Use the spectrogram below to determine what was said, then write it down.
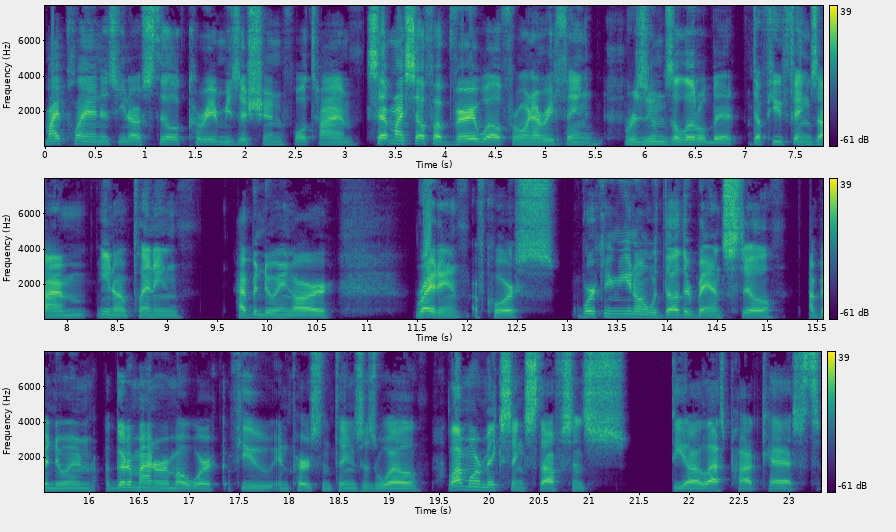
my plan is, you know, still career musician full time. Set myself up very well for when everything resumes a little bit. The few things I'm, you know, planning, have been doing are writing, of course, working, you know, with the other bands still. I've been doing a good amount of remote work, a few in person things as well. A lot more mixing stuff since the uh, last podcast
